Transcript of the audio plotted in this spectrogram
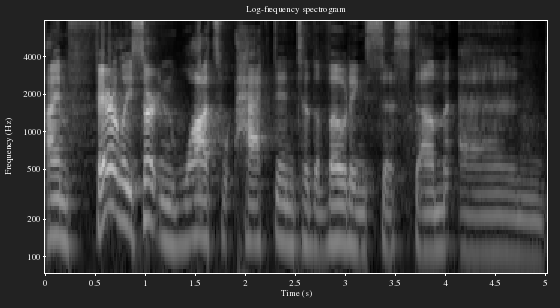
I'm fairly certain Watts hacked into the voting system and.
